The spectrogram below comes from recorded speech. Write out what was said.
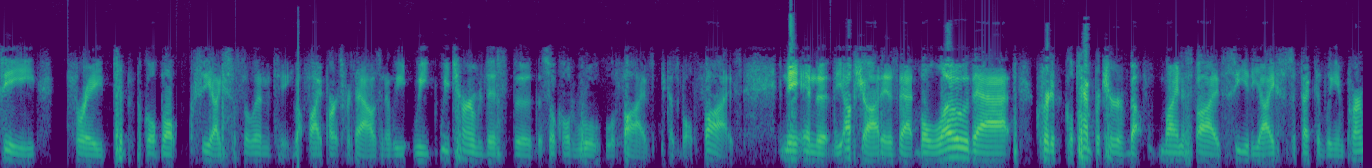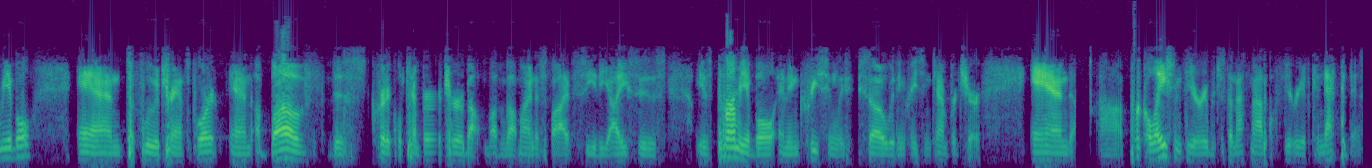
C, for a typical bulk sea ice salinity, about five parts per thousand, and we, we, we termed this the, the so-called rule of fives because of all the fives. And, the, and the, the upshot is that below that critical temperature of about minus five C, the ice is effectively impermeable and to fluid transport, and above this critical temperature about, about minus five C, the ice is, is permeable and increasingly so with increasing temperature. And uh, percolation theory, which is the mathematical theory of connectedness,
